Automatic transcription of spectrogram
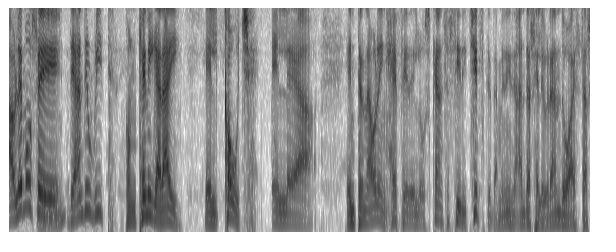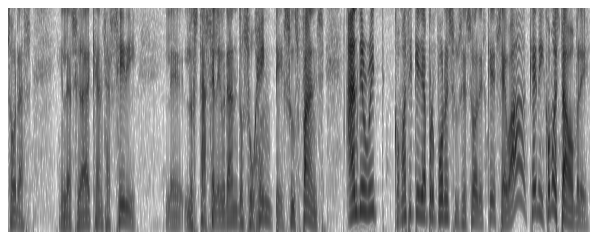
Hablemos eh, de Andy Reid con Kenny Garay, el coach, el eh, entrenador en jefe de los Kansas City Chiefs, que también anda celebrando a estas horas en la ciudad de Kansas City. Le- lo está celebrando su gente, sus fans. Andy Reid, ¿cómo así que ya propone sucesores? ¿Que se va? Kenny, ¿cómo está, hombre?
